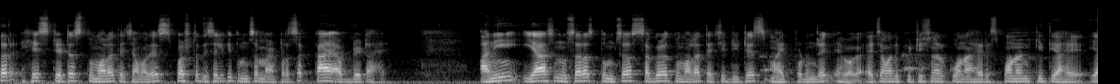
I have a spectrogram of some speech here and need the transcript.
तर हे स्टेटस तुम्हाला त्याच्यामध्ये स्पष्ट दिसेल की तुमचं मॅटरचं काय अपडेट आहे. आणि यानुसारच तुमचं सगळं तुम्हाला त्याची डिटेल्स माहीत पडून जाईल. हे बघा याच्यामध्ये पिटिशनर कोण आहे? रिस्पॉन्डंट किती आहे? या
